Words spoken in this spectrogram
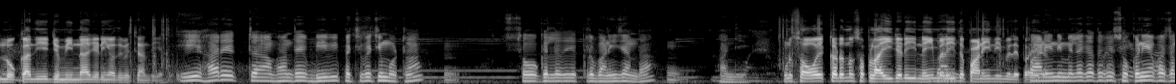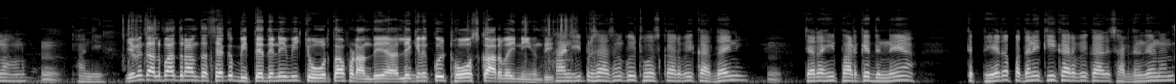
ਲੋਕਾਂ ਦੀ ਜ਼ਮੀਨਾਂ ਜਿਹੜੀਆਂ ਉਹਦੇ ਵਿੱਚ ਆਉਂਦੀਆਂ? ਇਹ ਹਰ ਇੱਕ ਟਰਾਂਫਾਂ ਤੇ 20 20 25 25 ਮੋਟਰਾਂ ਹੂੰ। 100 ਕਿੱਲੇ ਦੇ ਏਕੜ ਬਣੀ ਜਾਂਦਾ। ਹਾਂਜੀ। ਹੁਣ 100 ਏਕੜ ਨੂੰ ਸਪਲਾਈ ਜਿਹੜੀ ਨਹੀਂ ਮਿਲੀ ਤੇ ਪਾਣੀ ਨਹੀਂ ਮਿਲੇ ਪਾਣੀ ਨਹੀਂ ਮਿਲੇਗਾ ਤਾਂ ਫਿਰ ਸੁੱਕਣੀਆਂ ਫਸਲਾਂ ਹੁਣ। ਹੂੰ। ਹਾਂਜੀ। ਜਿਵੇਂ ਗੱਲਬਾਤ ਦੌਰਾਨ ਦੱਸਿਆ ਕਿ ਬੀਤੇ ਦਿਨੀ ਵੀ ਚੋਰ ਤਾਂ ਫੜਾਉਂਦੇ ਆ ਲੇਕਿਨ ਕੋਈ ਠੋਸ ਕਾਰਵਾਈ ਨਹੀਂ ਹੁੰਦੀ। ਹਾਂਜੀ ਪ੍ਰਸ਼ਾਸਨ ਕੋਈ ਠੋਸ ਕਾਰਵਾਈ ਕਰਦਾ ਹੀ ਨਹੀਂ। ਹੂੰ। ਜਦ ਅਸੀਂ ਫੜ ਕੇ ਦਿੰਨੇ ਆ ਤੇ ਫਿਰ ਪਤਾ ਨਹੀਂ ਕੀ ਕਾਰਵਾਈ ਕਰਦੇ ਛੱਡ ਦਿੰਦੇ ਉਹਨਾਂ ਨੂੰ।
